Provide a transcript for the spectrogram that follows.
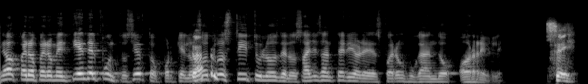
no, pero, pero me entiende el punto, ¿cierto? Porque los otros títulos de los años anteriores fueron jugando horrible. Sí.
